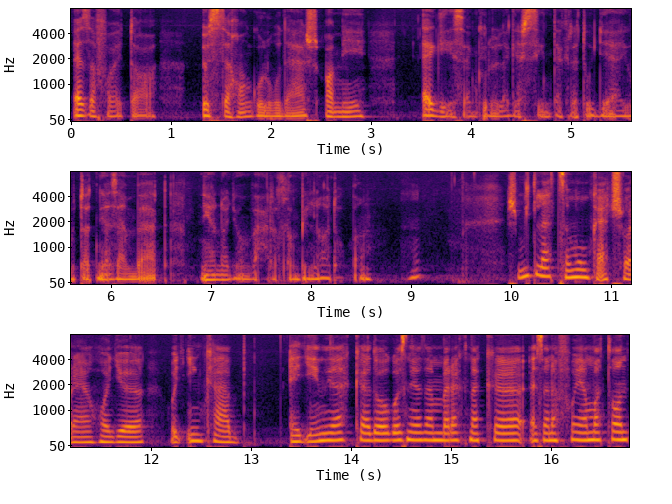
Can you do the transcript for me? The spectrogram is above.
ez a fajta összehangolódás, ami egészen különleges szintekre tudja eljutatni az embert, néha nagyon váratlan pillanatokban. És mit látsz a munkát során, hogy, hogy inkább egyénileg kell dolgozni az embereknek ezen a folyamaton,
